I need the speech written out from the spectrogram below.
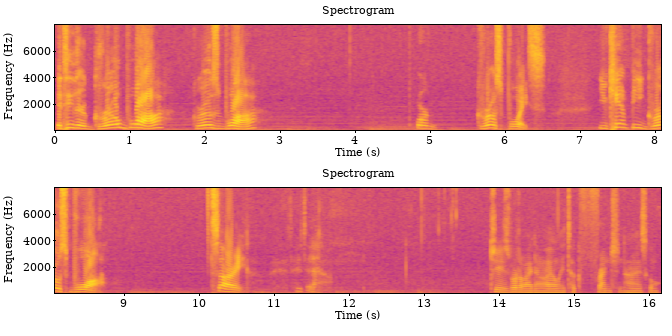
It's either Grosbois, Grosbois, or Grosbois. You can't be Grosbois. Sorry. Jeez, what do I know? I only took French in high school.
